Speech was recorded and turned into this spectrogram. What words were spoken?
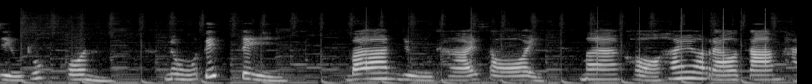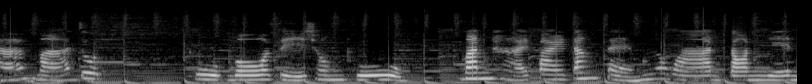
จิ๋วทุกคน หนูติดตีบ้านอยู่ท้ายซอย มาขอให้เราตามหาหมาจุดผูกโบสีชมพู มันหายไปตั้งแต่เมื่อวานตอนเย็น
